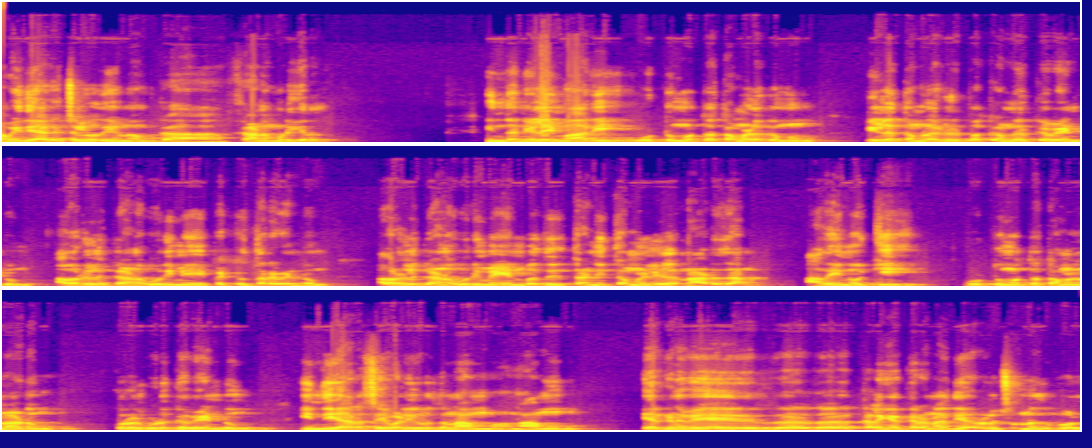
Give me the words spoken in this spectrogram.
அமைதியாக செல்வதையும் நாம் கா காண முடிகிறது. இந்த நிலை மாறி ஒட்டுமொத்த தமிழகமும் ஈழத்தமிழர்கள் பக்கம் நிற்க வேண்டும் அவர்களுக்கான உரிமையை பெற்றுத்தர வேண்டும். அவர்களுக்கான உரிமை என்பது தனித்தமிழீழ நாடுதான். அதை நோக்கி ஒட்டுமொத்த தமிழ்நாடும் குரல் கொடுக்க வேண்டும். இந்திய அரசை வலியுறுத்த நாம் நாமும் ஏற்கனவே கலைஞர் கருணாநிதி அவர்கள் சொன்னது போல்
